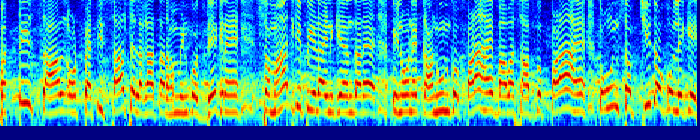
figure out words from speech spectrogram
बत्तीस साल और पैंतीस साल से लगातार हम इनको देख रहे हैं। समाज की पीड़ा इनके अंदर है। इन्होंने कानून को पढ़ा है, बाबा साहब को पढ़ा है। तो उन सब चीज़ों को लेके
